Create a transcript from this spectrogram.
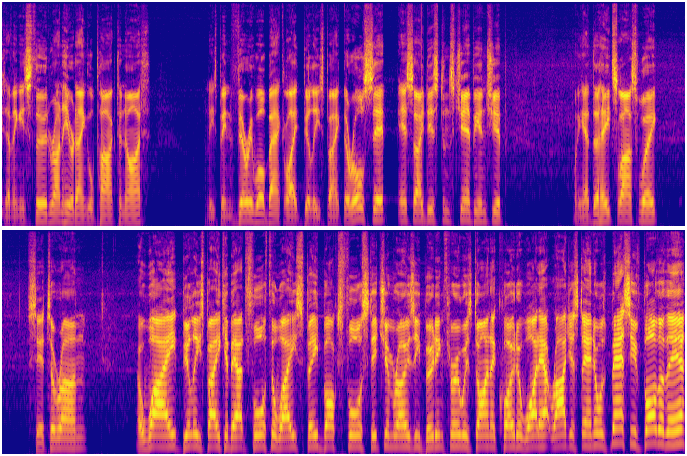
He's having his third run here at Angle Park tonight. And he's been very well back late, Billy's Bake. They're all set. SA Distance Championship. We had the heats last week. Set to run. Away, Billy's Bake about fourth away. Speedbox four, Stitchem Rosie. Booting through was Dinah Quota. Wide out Rajasthan. It was massive bother there.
